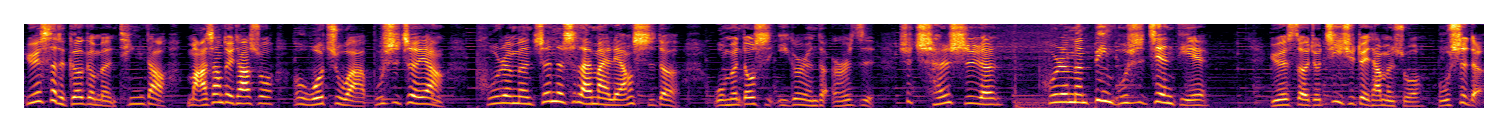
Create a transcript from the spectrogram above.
约瑟的哥哥们听到，马上对他说：“哦，我主啊，不是这样，仆人们真的是来买粮食的。我们都是一个人的儿子，是诚实人。仆人们并不是间谍。”约瑟就继续对他们说：“不是的，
